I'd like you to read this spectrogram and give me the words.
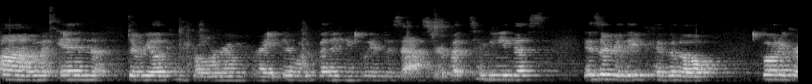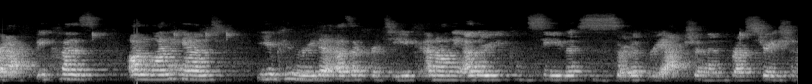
um, in the real control room, right, there would have been a nuclear disaster. But to me, this is a really pivotal photograph because on one hand, you can read it as a critique, and on the other, you can see this sort of reaction and frustration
